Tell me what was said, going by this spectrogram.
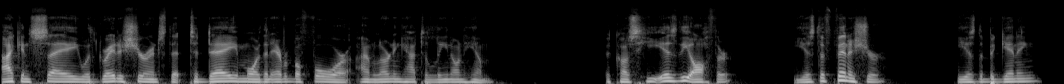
I can say with great assurance that today, more than ever before, I'm learning how to lean on Him because He is the author, He is the finisher, He is the beginning,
